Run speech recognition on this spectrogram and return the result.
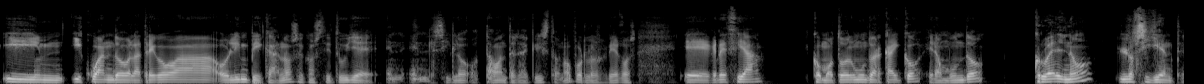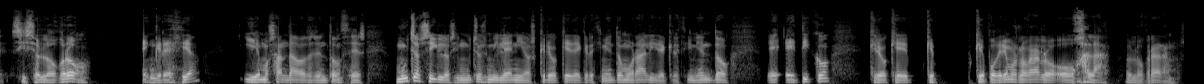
y, y cuando la tregua olímpica, ¿no? Se constituye en, en el siglo Antes de Cristo, ¿no? Por los griegos. Eh, Grecia, como todo el mundo arcaico, era un mundo cruel, ¿no? Lo siguiente, si se logró en Grecia, y hemos andado desde entonces muchos siglos y muchos milenios, creo que de crecimiento moral y de crecimiento eh, ético, creo que que podríamos lograrlo, o ojalá lo lográramos.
